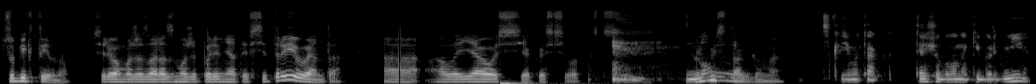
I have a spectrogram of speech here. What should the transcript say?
суб'єктивно. Серега може зараз зможе порівняти всі три івента, а, але я ось якось от Ну, якось так думаю. скажімо так, те, що було на кібердні,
